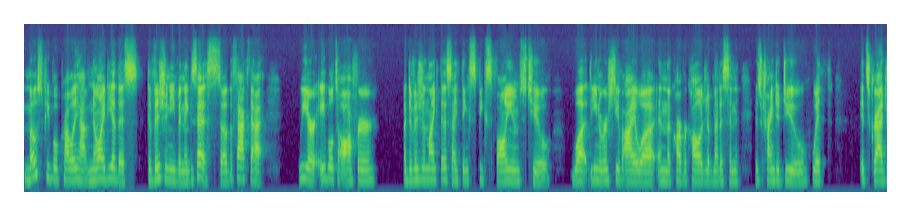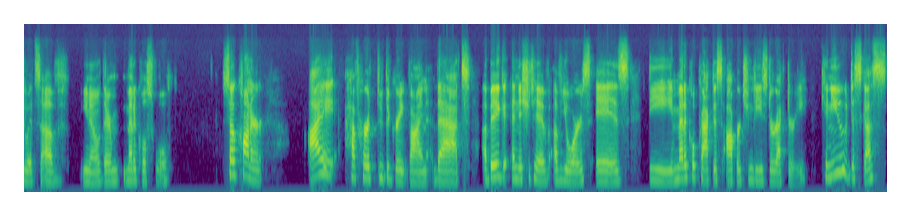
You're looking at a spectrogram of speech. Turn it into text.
most people probably have no idea this division even exists. So the fact that we are able to offer a division like this, I think speaks volumes to what the University of Iowa and the Carver College of Medicine is trying to do with its graduates of you know their medical school. So connor i have heard through the grapevine that a big initiative of yours is the medical practice opportunities directory. Can you discuss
